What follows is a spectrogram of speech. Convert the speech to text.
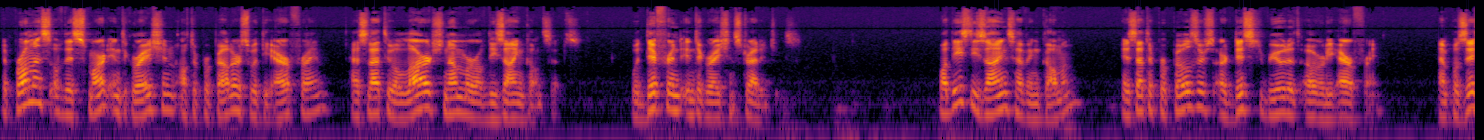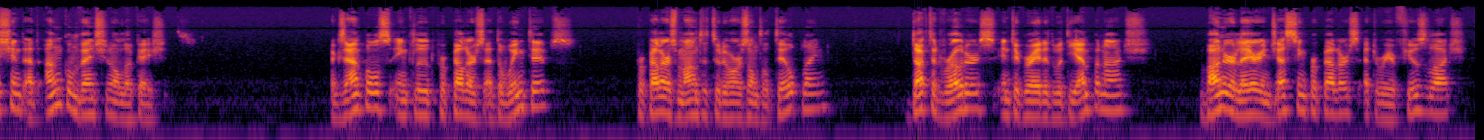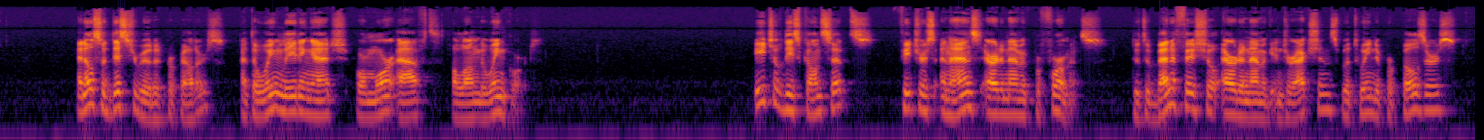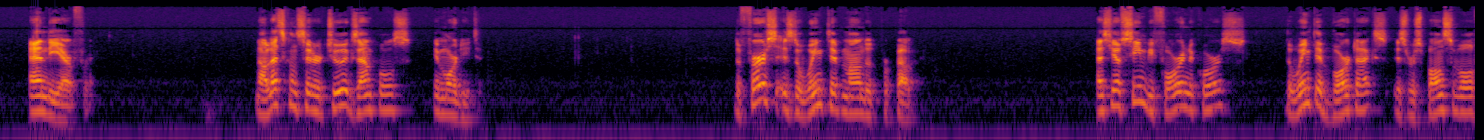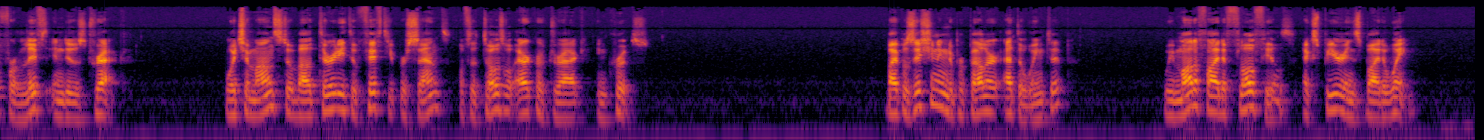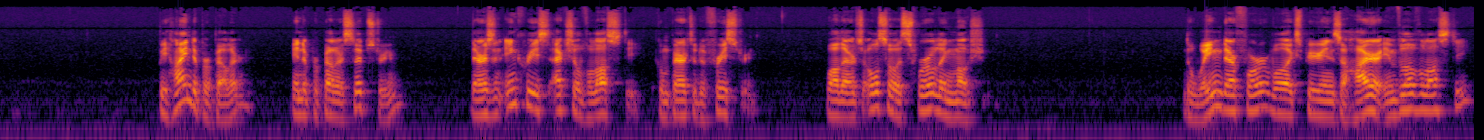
The promise of this smart integration of the propellers with the airframe has led to a large number of design concepts, with different integration strategies. What these designs have in common is that the propulsors are distributed over the airframe and positioned at unconventional locations. Examples include propellers at the wingtips, propellers mounted to the horizontal tailplane, ducted rotors integrated with the empennage, boundary layer ingesting propellers at the rear fuselage, and also distributed propellers at the wing leading edge or more aft along the wing chord. Each of these concepts features enhanced aerodynamic performance due to beneficial aerodynamic interactions between the propulsors and the airframe. Now let's consider two examples in more detail. The first is the wingtip mounted propeller. As you have seen before in the course, the wingtip vortex is responsible for lift-induced drag, which amounts to about 30 to 50% of the total aircraft drag in cruise. By positioning the propeller at the wingtip, we modify the flow field experienced by the wing. Behind the propeller, in the propeller slipstream, there is an increased axial velocity compared to the free stream, while there is also a swirling motion. The wing, therefore, will experience a higher inflow velocity,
